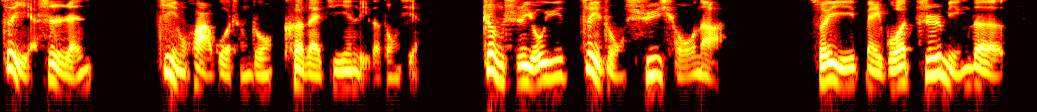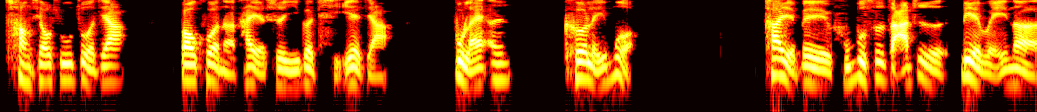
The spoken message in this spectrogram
这也是人进化过程中刻在基因里的东西。正是由于这种需求呢，所以美国知名的畅销书作家，包括呢，他也是一个企业家，布莱恩·科雷默，他也被福布斯杂志列为呢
